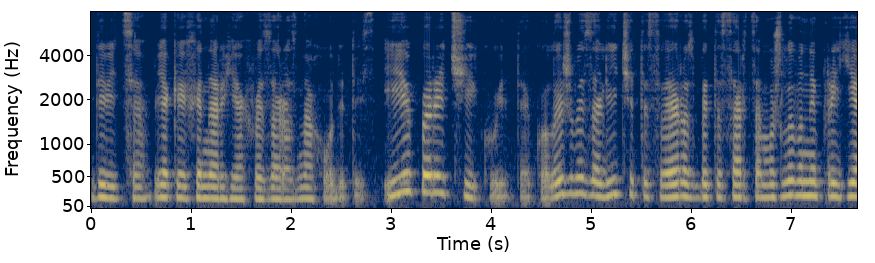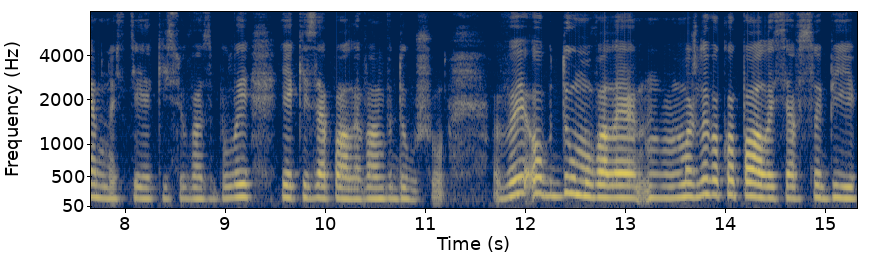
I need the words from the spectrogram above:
дивіться, в яких енергіях ви зараз знаходитесь, і перечікуєте, коли ж ви залічите своє розбите серце, можливо, неприємності якісь у вас були, які запали вам в душу. Ви обдумували, можливо, копалися в собі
